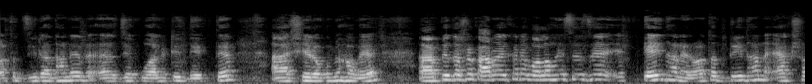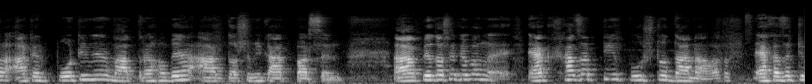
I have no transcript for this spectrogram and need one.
অর্থাৎ জিরা ধানের যে কোয়ালিটি দেখতে সেরকমই হবে। প্রিয় দর্শক আরও এখানে বলা হয়েছে যে এই ধানের, অর্থাৎ দুই ধান একশো আটের প্রোটিনের মাত্রা হবে আট দশমিক আট পার্সেন্ট। প্রিয় দর্শক, এবং এক হাজারটি পুষ্ট দানা, অর্থাৎ এক হাজারটি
